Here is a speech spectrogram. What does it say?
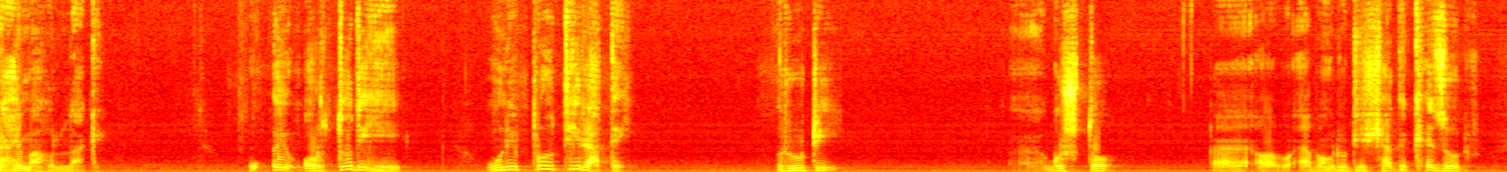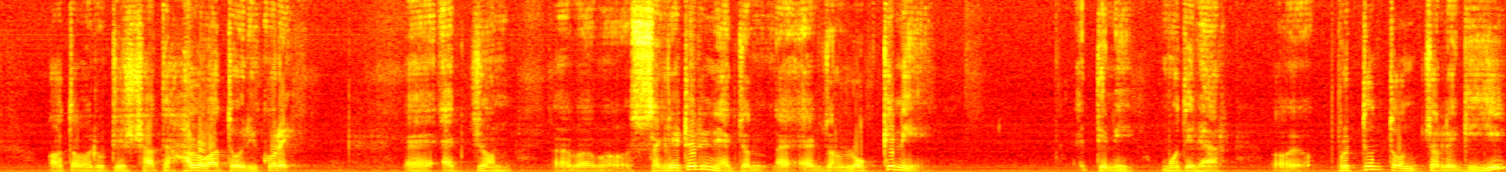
রাহিমাহুল্লাহকে। এই অর্থ দিয়ে উনি প্রতি রাতে রুটি গোস্ত এবং রুটির সাথে খেজুর অথবা রুটির সাথে হালুয়া তৈরি করে একজন সেক্রেটারি নিয়ে একজন একজন লোককে নিয়ে তিনি মদিনার প্রত্যন্ত অঞ্চলে গিয়ে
